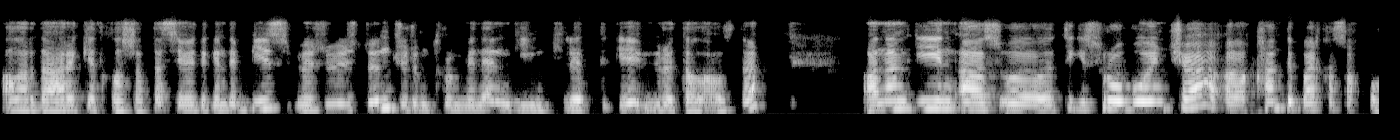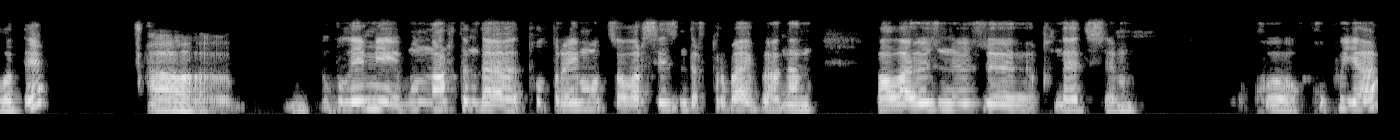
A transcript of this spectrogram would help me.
алар да аракет кылышат да. Себеби дегенде биз өзүбүздүн жүрүм турум менен кийинкилерге үйрөтө алабыз да. Анан кийин тиги суроо боюнча кантип байкасак болот э бул эми мунун артында толтура эмоциялар сезимдер турбайбы? Анан бала өзүн өзү кандай десем купуя.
